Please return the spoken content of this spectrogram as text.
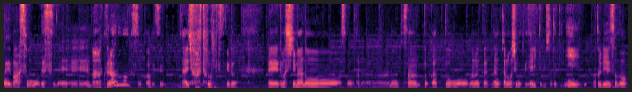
例えばそうですね。まあ、クラウドワークスとかは別に大丈夫だと思うんですけど、えっ、ー、と、まあ、島の、そうだな、農家さんとかと、まあ、なんか、なんかのお仕事やり取りしたときに、まあ、とりあえずその、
